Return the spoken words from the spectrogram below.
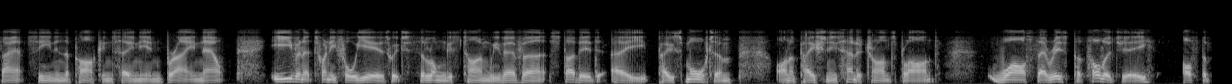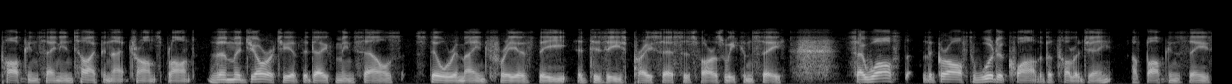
that seen in the Parkinsonian brain. Now, even at 24 years, which is the longest time we've ever studied a post-mortem on a patient who's had a transplant, whilst there is pathology of the Parkinsonian type in that transplant, the majority of the dopamine cells still remain free of the disease process as far as we can see. So whilst the graft would acquire the pathology of Parkinson's disease,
